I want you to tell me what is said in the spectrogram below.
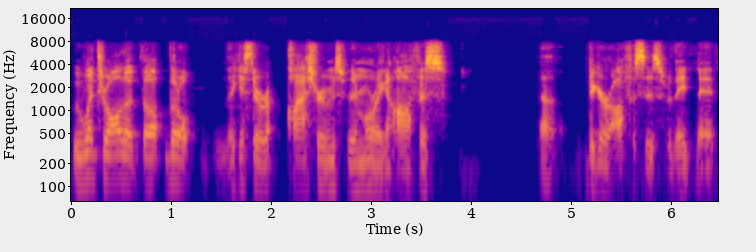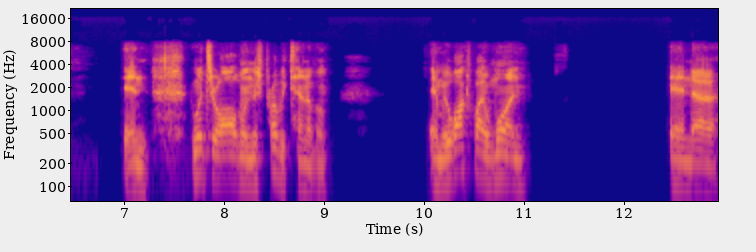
we went through all the, the little, I guess they were classrooms, but they're more like an office, uh, bigger offices where they, they, and we went through all of them. There's probably 10 of them. And we walked by one, and uh,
